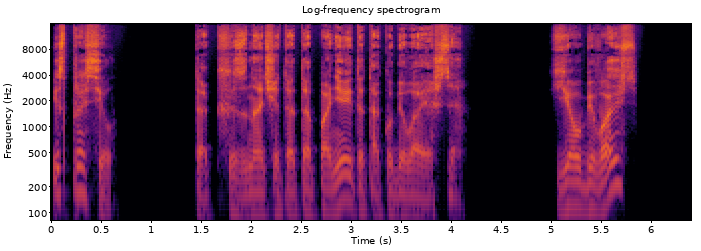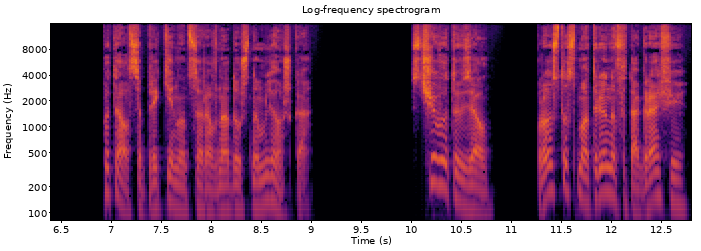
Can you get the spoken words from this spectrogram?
и спросил. «Так, значит, это по ней ты так убиваешься?» «Я убиваюсь?» Пытался прикинуться равнодушным Лёшка. «С чего ты взял? Просто смотрю на фотографии».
